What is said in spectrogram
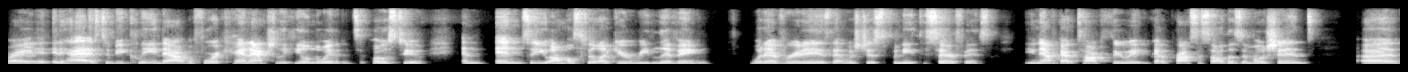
right? It, it, has to be cleaned out before it can actually heal in the way that it's supposed to. And and so you almost feel like you're reliving whatever it is that was just beneath the surface. You now have got to talk through it. You've got to process all those emotions uh,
